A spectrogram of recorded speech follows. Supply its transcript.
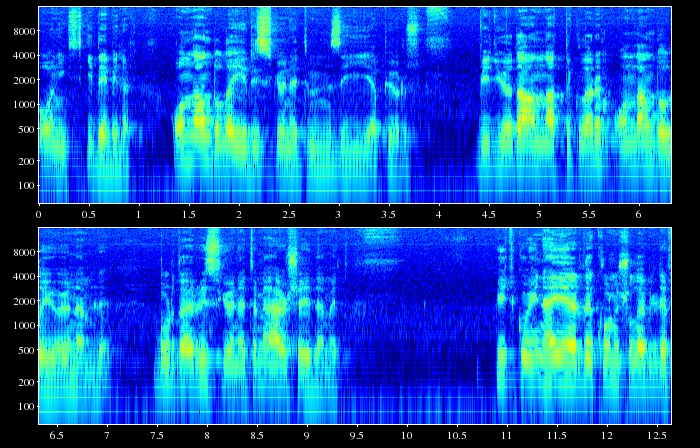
10x gidebilir. Ondan dolayı risk yönetimimizi iyi yapıyoruz. Videoda anlattıklarım ondan dolayı önemli. Burada risk yönetimi her şey demek. Bitcoin her yerde konuşulabilir.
